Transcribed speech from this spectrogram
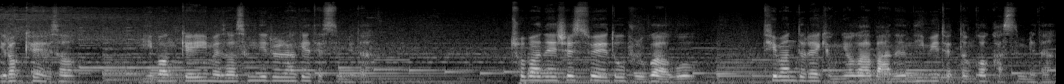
이렇게 해서 이번 게임에서 승리를 하게 됐습니다. 초반의 실수에도 불구하고 팀원들의 격려가 많은 힘이 됐던 것 같습니다.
